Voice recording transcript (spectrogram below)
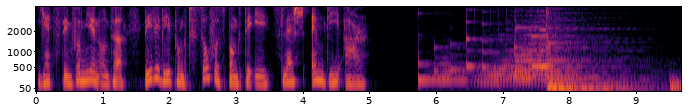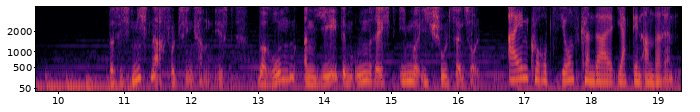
Jetzt informieren unter www.sophos.de/mdr. Was ich nicht nachvollziehen kann, ist, warum an jedem Unrecht immer ich schuld sein soll. Ein Korruptionsskandal jagt den anderen.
